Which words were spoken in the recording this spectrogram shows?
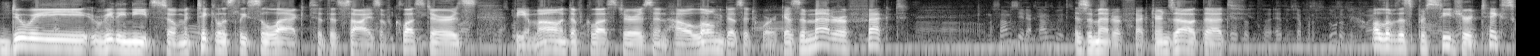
Do we really need so meticulously select the size of clusters, the amount of clusters, and how long does it work? As a matter of fact, as a matter of fact, turns out that all of this procedure takes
